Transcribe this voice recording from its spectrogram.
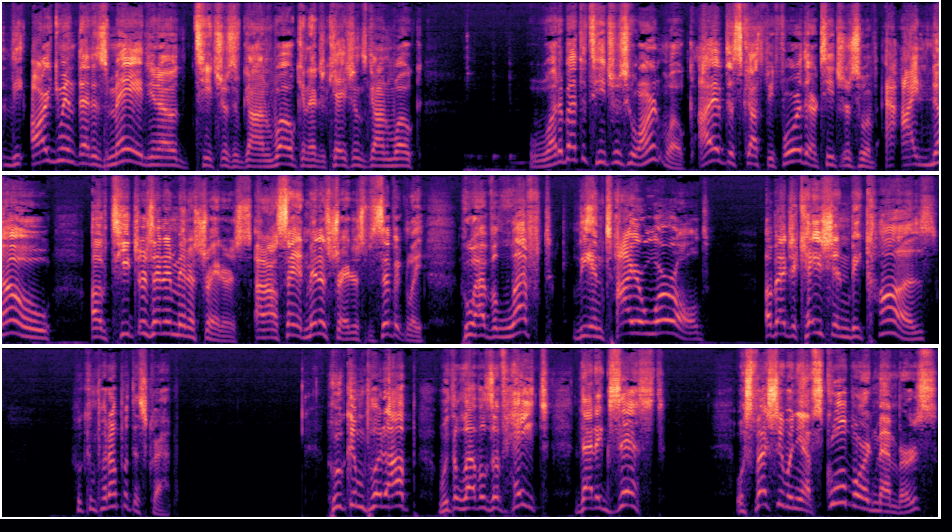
the argument that is made, you know, teachers have gone woke and education's gone woke. What about the teachers who aren't woke? I have discussed before there are teachers who have, I know of teachers and administrators, and I'll say administrators specifically, who have left the entire world of education because who can put up with this crap? Who can put up with the levels of hate that exist? Especially when you have school board members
